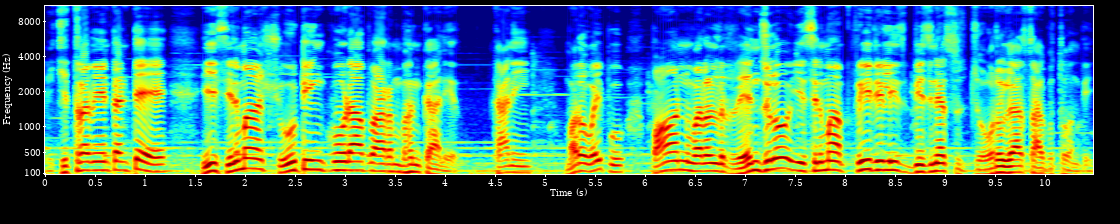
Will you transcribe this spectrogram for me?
విచిత్రం ఏంటంటే ఈ సినిమా షూటింగ్ కూడా ప్రారంభం కాలేదు. కానీ మరోవైపు పాన్ వరల్డ్ రేంజ్లో ఈ సినిమా ప్రీ రిలీజ్ బిజినెస్ జోరుగా సాగుతోంది.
